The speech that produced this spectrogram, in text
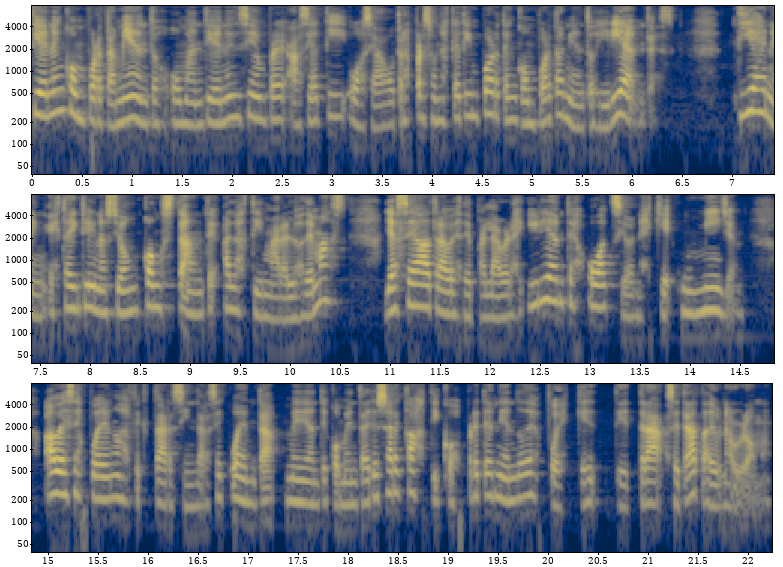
tienen comportamientos o mantienen siempre hacia ti o hacia otras personas que te importen comportamientos hirientes. Tienen esta inclinación constante a lastimar a los demás, ya sea a través de palabras hirientes o acciones que humillan. A veces pueden afectar sin darse cuenta mediante comentarios sarcásticos pretendiendo después que se trata de una broma.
